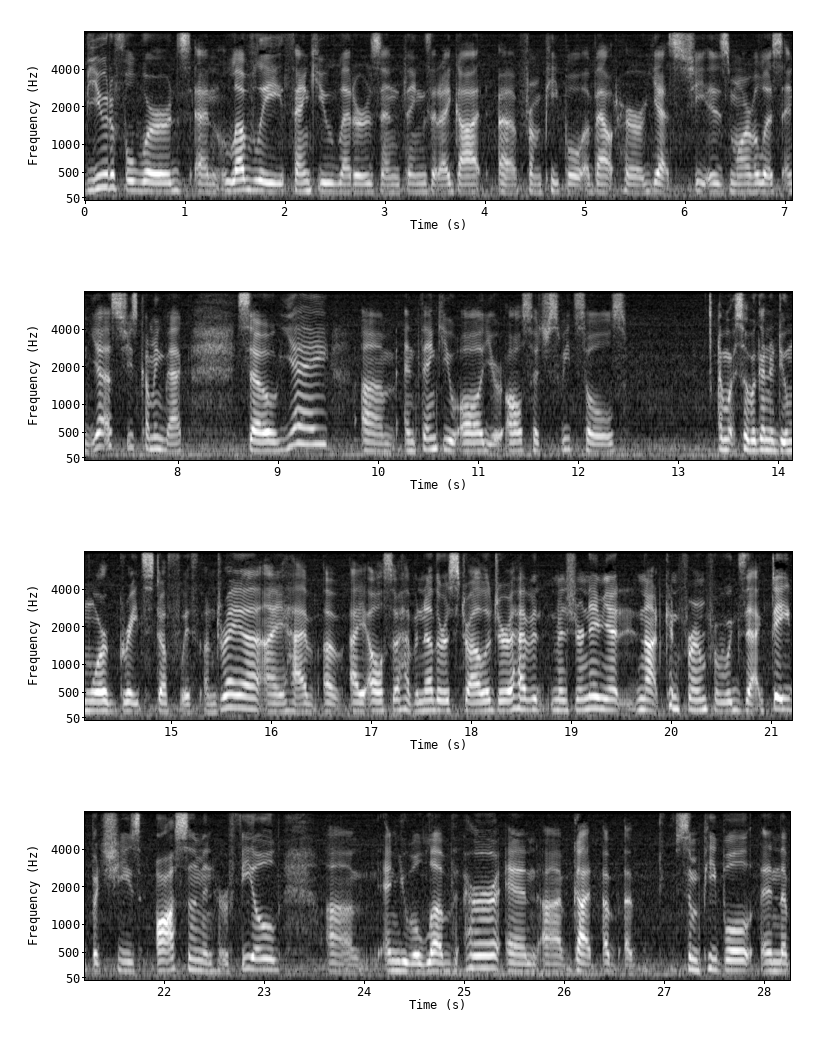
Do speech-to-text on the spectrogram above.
beautiful words and lovely thank you letters and things that I got uh, from people about her. Yes, she is marvelous, and yes, she's coming back. So, yay! Um, and thank you all. You're all such sweet souls. And so we're going to do more great stuff with Andrea. I have a, I also have another astrologer. I haven't mentioned her name yet, not confirmed for exact date, but she's awesome in her field, um, and you will love her. And I've got a, a, some people in the,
